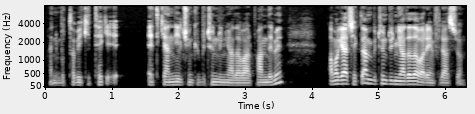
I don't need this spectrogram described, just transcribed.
Hani bu tabii ki tek etken değil çünkü bütün dünyada var pandemi. Ama gerçekten bütün dünyada da var enflasyon.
